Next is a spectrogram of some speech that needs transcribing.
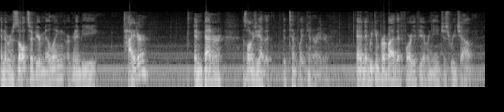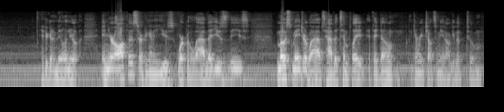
and the results of your milling are going to be tighter and better as long as you have the, the template generator. And we can provide that for you if you ever need, just reach out. If you're going to mill in your in your office or if you're going to use work with a lab that uses these, most major labs have the template. If they don't, they can reach out to me and I'll give it to them.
